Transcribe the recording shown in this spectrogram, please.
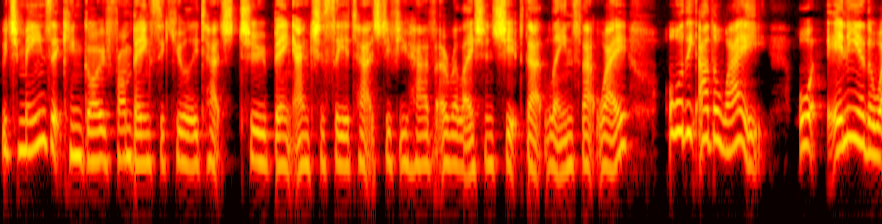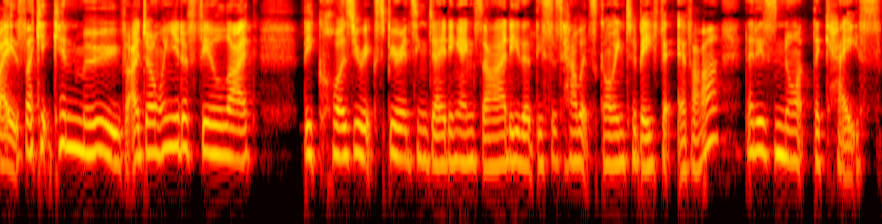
which means it can go from being securely attached to being anxiously attached if you have a relationship that leans that way or the other way or any of the ways. Like it can move. I don't want you to feel like, because you're experiencing dating anxiety that this is how it's going to be forever. That is not the case.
